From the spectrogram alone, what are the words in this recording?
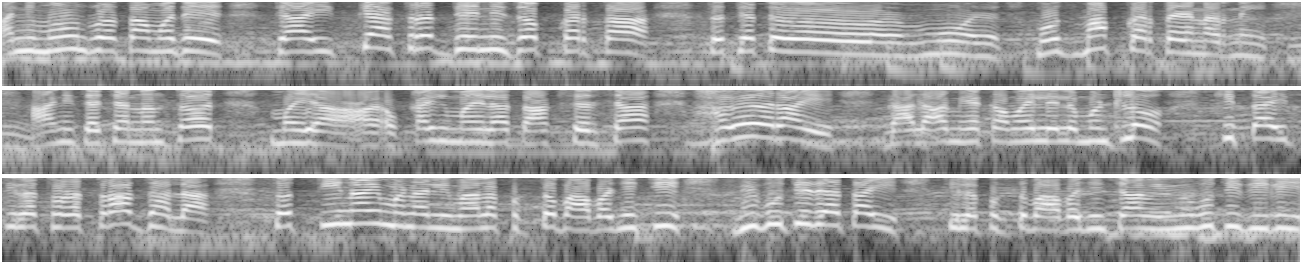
आणि मौन व्रतामध्ये त्या इतक्या श्रद्धेने जप करता तर त्याचं मो- मोजमाप करता येणार नाही. आणि त्याच्यानंतर मग काही महिला तर अक्षरशः हवेवर आहे. काल आम्ही एका महिलेला म्हटलो की ताई तिला थोडा त्रास झाला. तर ती नाही म्हणाली मला फक्त बाबाजीची विभूती द्या ताई. तिला फक्त बाबाजींची आम्ही विभूती दिली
